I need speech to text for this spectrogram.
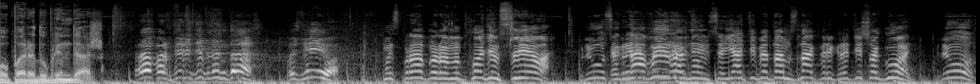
Попереду бліндаж. Прапор, впереди блиндаж. Возьми его. Мы с прапором обходим слева. Плюс, Когда выровняемся, я тебе дам знак, прекратишь огонь. Плюс!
